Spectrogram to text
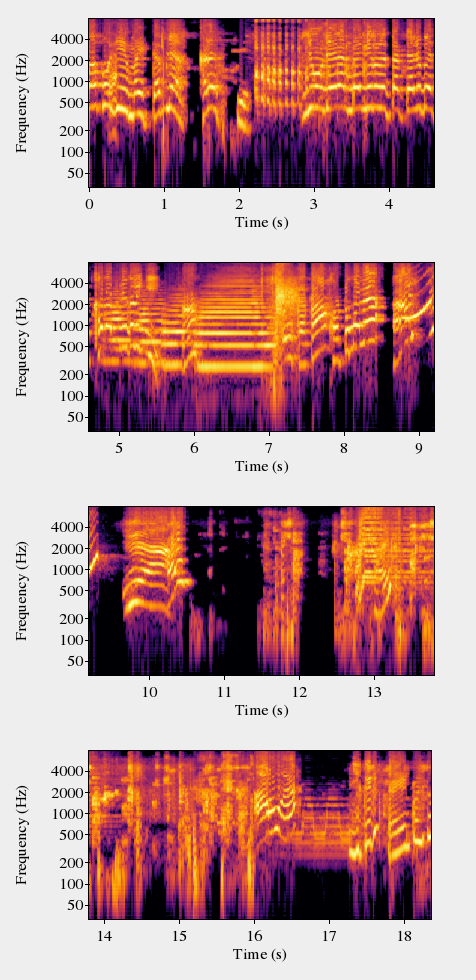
બાપુજી મય તબલે ખરાબ છે. જો ડેરાન બાઈ નીકળે તો તબિયત ખરાબ નીકળી ગઈ. હા? કાકા ખોટું બોલે? હા? યા હે કોલ તો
